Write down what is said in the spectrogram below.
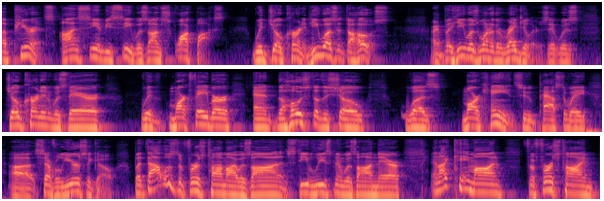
appearance on CNBC was on Squawk Box with Joe Kernen. He wasn't the host, right? But he was one of the regulars. It was Joe Kernen was there with Marc Faber, and the host of the show was Mark Haines, who passed away uh, several years ago. But that was the first time I was on, and Steve Liesman was on there. And I came on for the first time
